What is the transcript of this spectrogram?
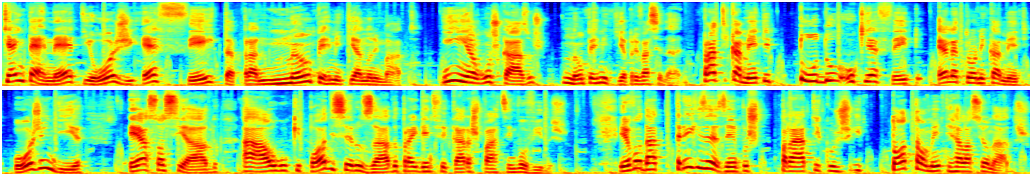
que a internet hoje é feita para não permitir anonimato. E, em alguns casos, não permitir a privacidade. Praticamente tudo o que é feito eletronicamente hoje em dia é associado a algo que pode ser usado para identificar as partes envolvidas. Eu vou dar três exemplos práticos e totalmente relacionados.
